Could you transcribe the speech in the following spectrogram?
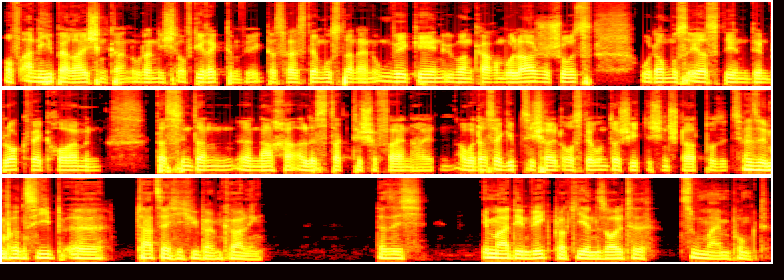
auf Anhieb erreichen kann oder nicht auf direktem Weg. Das heißt, er muss dann einen Umweg gehen über einen Karambolageschuss oder muss erst den, den Block wegräumen. Das sind dann äh, nachher alles taktische Feinheiten. Aber das ergibt sich halt aus der unterschiedlichen Startposition. Also im Prinzip äh, tatsächlich wie beim Curling. Dass ich immer den Weg blockieren sollte zu meinem Punkt.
